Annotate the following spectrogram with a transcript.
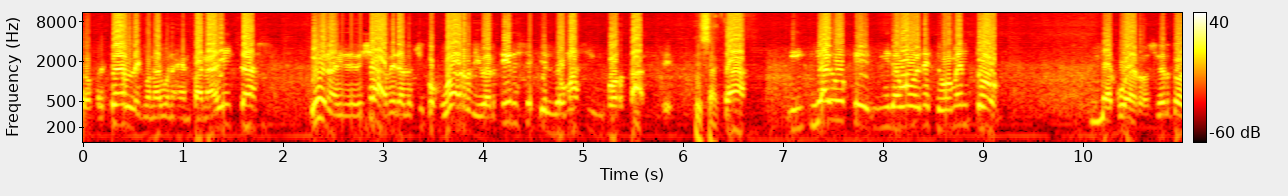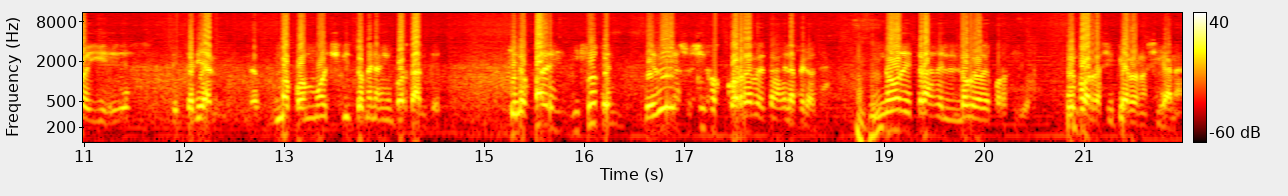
ofrecerle con algunas empanaditas y bueno, y desde ya ver a los chicos jugar, divertirse, que es lo más importante. Exacto. Y, algo que, mira vos, en este momento, me acuerdo, ¿cierto? Y sería, no por muy chiquito, menos importante, que los padres disfruten de ver a sus hijos correr detrás de la pelota, no detrás del logro deportivo. No importa si pierden o si ganan.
